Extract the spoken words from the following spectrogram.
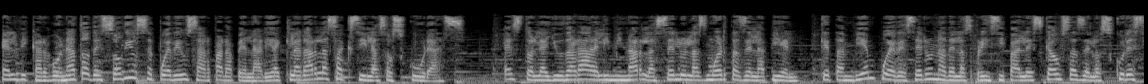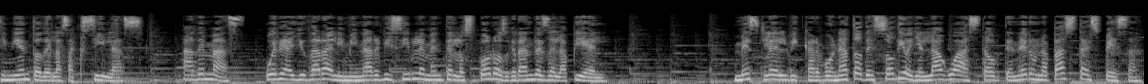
El bicarbonato de sodio se puede usar para pelar y aclarar las axilas oscuras. Esto le ayudará a eliminar las células muertas de la piel, que también puede ser una de las principales causas del oscurecimiento de las axilas. Además, puede ayudar a eliminar visiblemente los poros grandes de la piel. Mezcle el bicarbonato de sodio y el agua hasta obtener una pasta espesa.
